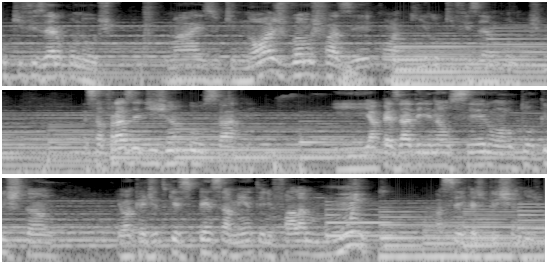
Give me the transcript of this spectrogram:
o que fizeram conosco, mas o que nós vamos fazer com aquilo que fizeram conosco. Essa frase é de Jean-Paul Sartre e apesar dele não ser um autor cristão, eu acredito que esse pensamento ele fala muito acerca de cristianismo.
